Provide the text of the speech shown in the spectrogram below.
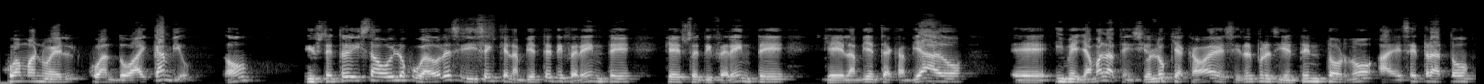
Juan Manuel cuando hay cambio ¿no? Y usted entrevista hoy los jugadores y dicen que el ambiente es diferente, que esto es diferente, que el ambiente ha cambiado. eh, y me llama la atención lo que acaba de decir el presidente en torno a ese trato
